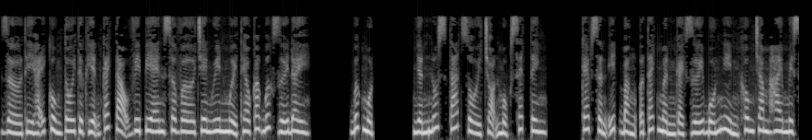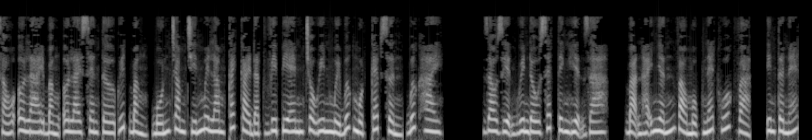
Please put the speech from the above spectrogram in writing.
Giờ thì hãy cùng tôi thực hiện cách tạo VPN server trên Win 10 theo các bước dưới đây. Bước 1. Nhấn nút Start rồi chọn mục Setting. Caption ít bằng Attachment gạch dưới 4026 Align bằng Align Center width bằng 495 cách cài đặt VPN cho Win 10 bước 1 Caption, bước 2. Giao diện Windows Setting hiện ra. Bạn hãy nhấn vào mục Network và Internet.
